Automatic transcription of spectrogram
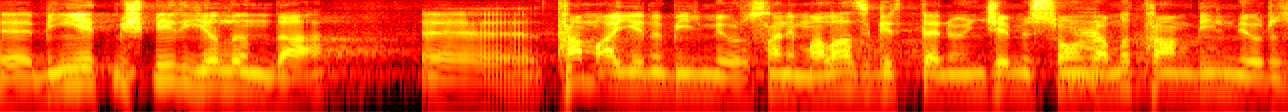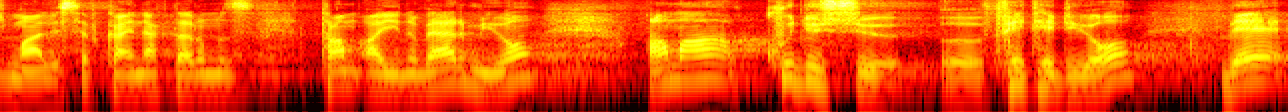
e, 1071 yılında e, tam ayını bilmiyoruz. Hani Malazgirt'ten önce mi sonra mı tam bilmiyoruz maalesef. Kaynaklarımız tam ayını vermiyor. Ama Kudüs'ü e, fethediyor ve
